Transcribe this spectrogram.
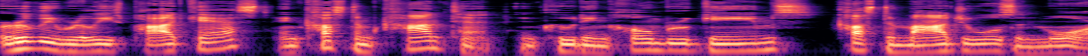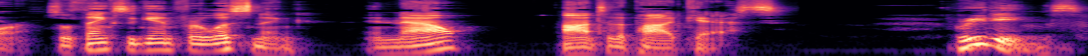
early release podcasts and custom content, including homebrew games, custom modules, and more. So thanks again for listening. And now, on to the podcasts. Greetings.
